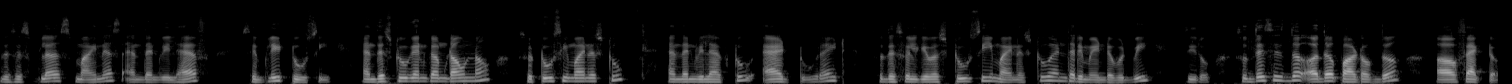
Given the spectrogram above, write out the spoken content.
this is plus minus and then we'll have simply 2c and this 2 can come down now so 2c minus 2 and then we'll have to add 2 right so this will give us 2c minus 2 and the remainder would be 0. So this is the other part of the uh, factor.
